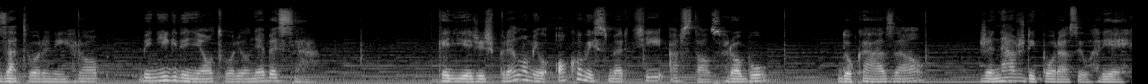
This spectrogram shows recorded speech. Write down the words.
Zatvorený hrob by nikdy neotvoril nebesá. Keď Ježiš prelomil okovy smrti a vstal z hrobu, dokázal, že navždy porazil hriech.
